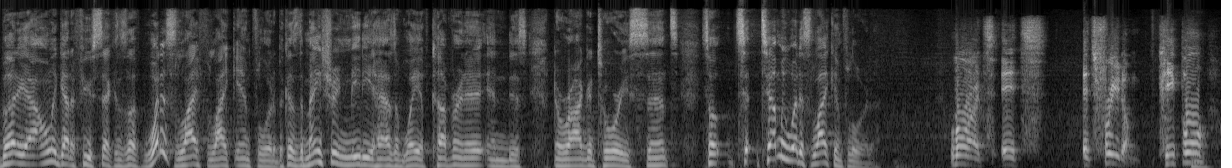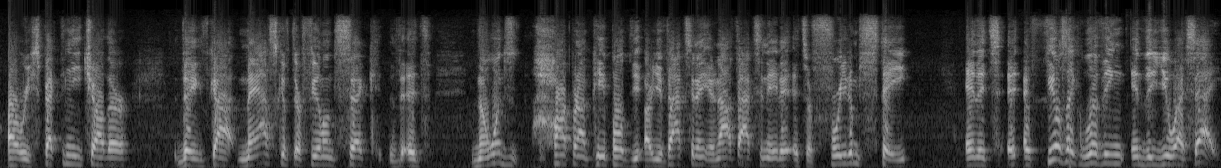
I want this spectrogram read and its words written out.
Buddy, I only got a few seconds left. What is life like in Florida? Because the mainstream media has a way of covering it in this derogatory sense. So t- tell me what it's like in Florida. Lawrence, it's it's freedom. People are respecting each other. They've got masks if they're feeling sick. It's no one's harping on people. Are you vaccinated? You're not vaccinated. It's a freedom state and it's it, it feels like living in the USA.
